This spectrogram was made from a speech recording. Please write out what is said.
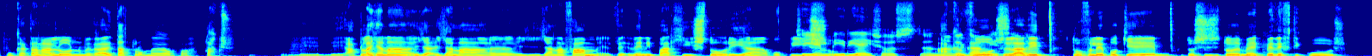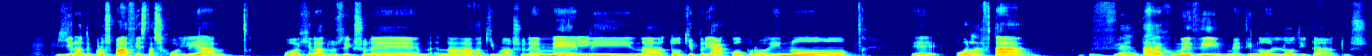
που καταναλώνουμε. Δηλαδή τα τρώμε εντάξει, απλά για να, για, για να, για να φάμε. Δεν υπάρχει ιστορία από πίσω. Και η εμπειρία ίσως να Ακριβώς. το κάνεις, δηλαδή ναι. το βλέπω και το συζητώ με εκπαιδευτικούς. Γίνονται προσπάθειες στα σχολεία όχι να τους δείξουν να, να δοκιμάσουν μέλι, να, το κυπριακό πρωινό. Ε, όλα αυτά δεν τα έχουμε δει με την ολότητά τους.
